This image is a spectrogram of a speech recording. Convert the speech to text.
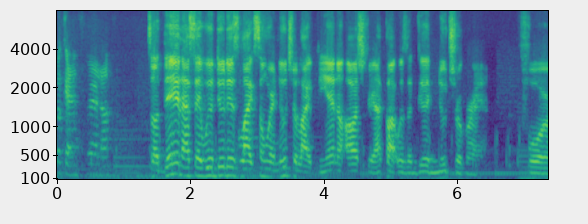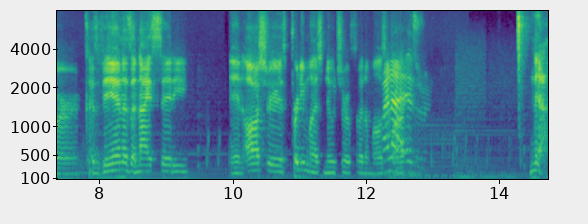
Okay, fair enough. So then I said we'll do this like somewhere neutral, like Vienna, Austria. I thought was a good neutral ground for because Vienna's a nice city, and Austria is pretty much neutral for the most Why part. not Israel? No,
